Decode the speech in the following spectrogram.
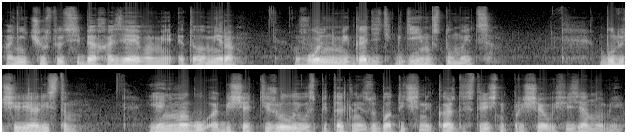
Они чувствуют себя хозяевами этого мира, вольными гадить, где им вздумается. Будучи реалистом, я не могу обещать тяжелые воспитательные зуботычины каждой встречной прыщавой физиономии.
